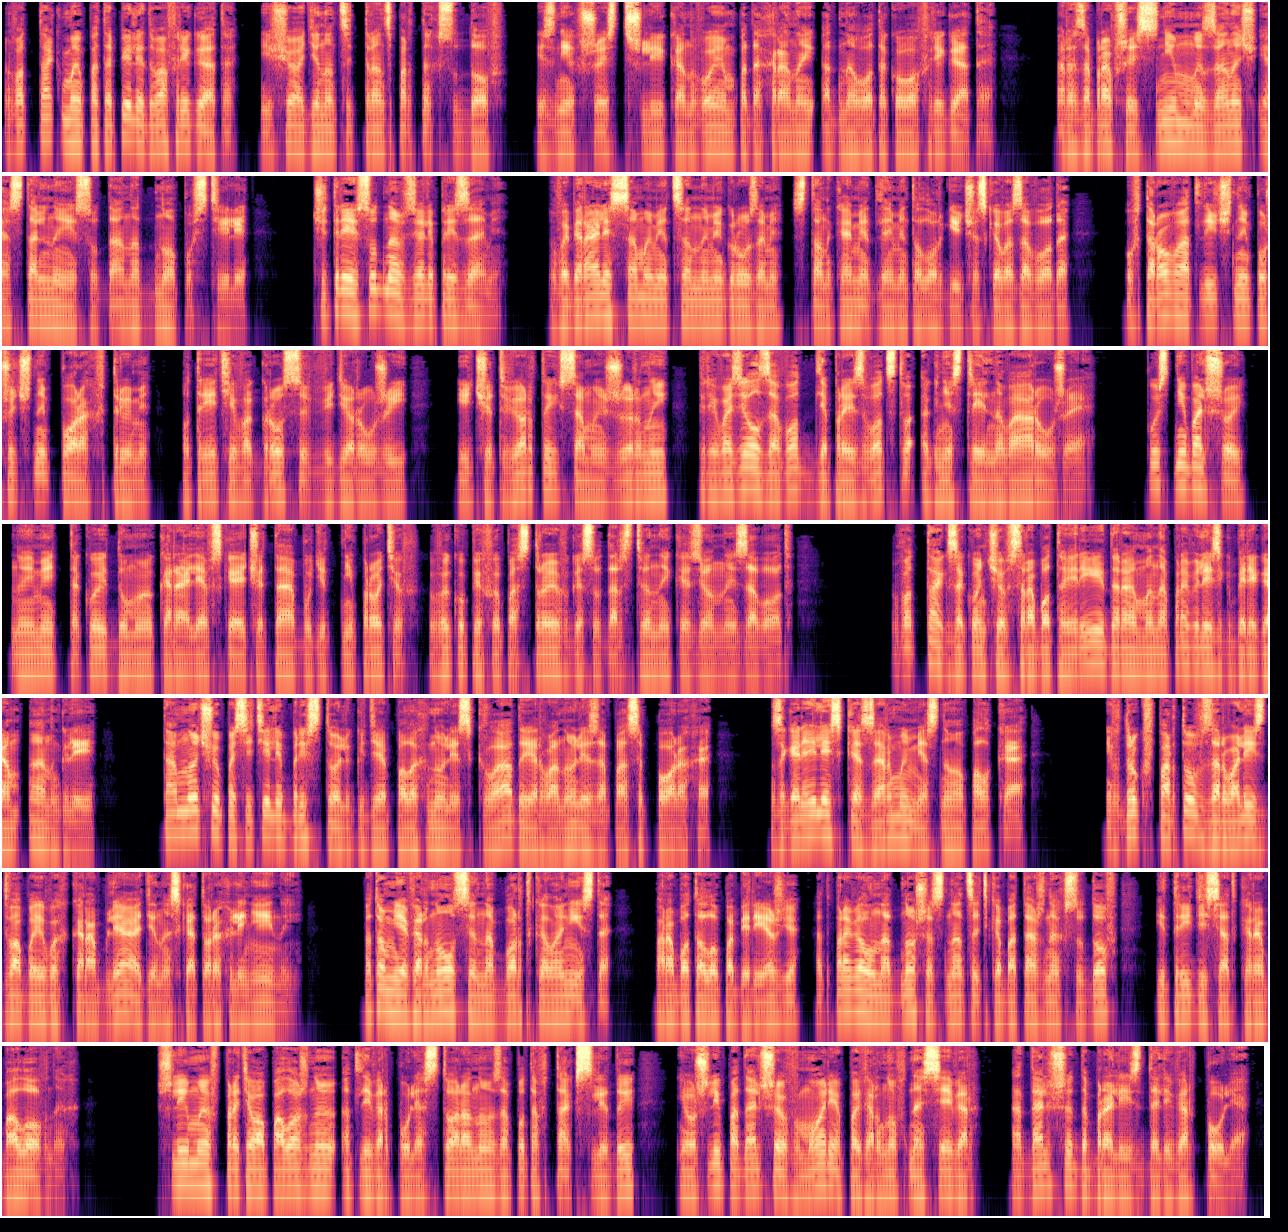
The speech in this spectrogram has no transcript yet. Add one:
Вот так мы потопили два фрегата, еще 11 транспортных судов. Из них шесть шли конвоем под охраной одного такого фрегата. Разобравшись с ним, мы за ночь и остальные суда на дно пустили. Четыре судна взяли призами. Выбирали самыми ценными грузами, станками для металлургического завода — у второго отличный пушечный порох в трюме, у третьего груз в виде ружей, и четвертый, самый жирный, перевозил завод для производства огнестрельного оружия. Пусть небольшой, но иметь такой, думаю, королевская чета будет не против, выкупив и построив государственный казенный завод. Вот так, закончив с работой рейдера, мы направились к берегам Англии. Там ночью посетили Бристоль, где полыхнули склады и рванули запасы пороха. Загорелись казармы местного полка — и вдруг в порту взорвались два боевых корабля, один из которых линейный. Потом я вернулся на борт колониста, поработал у побережья, отправил на дно 16 каботажных судов и три десятка рыболовных. Шли мы в противоположную от Ливерпуля сторону, запутав так следы, и ушли подальше в море, повернув на север, а дальше добрались до Ливерпуля.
